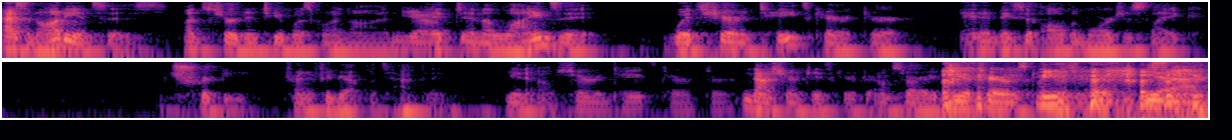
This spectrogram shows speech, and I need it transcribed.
as an audience's uncertainty of what's going on, Yeah. it, and aligns it with Sharon Tate's character, and it makes it all the more just like trippy, trying to figure out what's happening. You know, Sharon Tate's character. not Sharon Tate's character. I'm sorry, Mia Farrow's character. Farrow. I was yeah, like-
